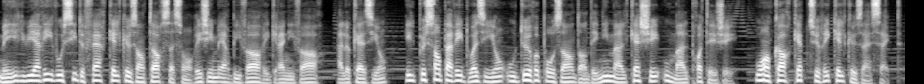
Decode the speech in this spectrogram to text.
Mais il lui arrive aussi de faire quelques entorses à son régime herbivore et granivore, à l'occasion, il peut s'emparer d'oisillons ou d'œufs reposant dans des nids mal cachés ou mal protégés, ou encore capturer quelques insectes.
